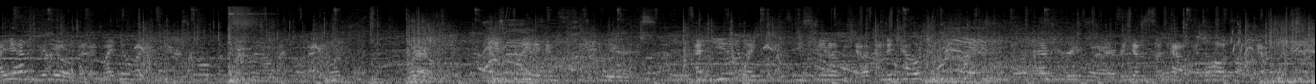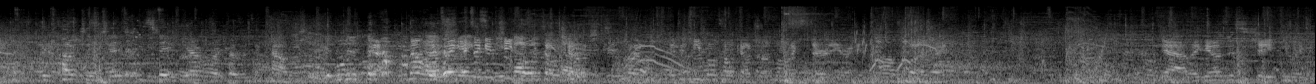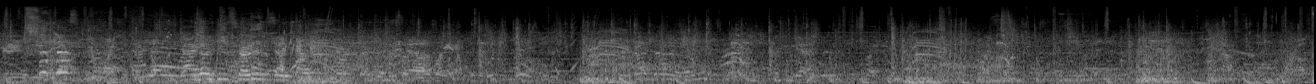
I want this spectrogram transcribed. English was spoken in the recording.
I had a video of it. It might be on my computer scroll, but it's not on my phone anymore. Where he's playing against the CPUs, and he like he's sitting on the couch, and the couch is like, everywhere because it's a couch. It's a hotel couch. The couch is shaky everywhere because it's a couch. Yeah, no, it's like, it's like a cheap hotel couch. No, it's a cheap hotel couch, so it's not like sturdy or anything. But, yeah, like it was just shaky like crazy. I know he started to say couch is more I was like,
